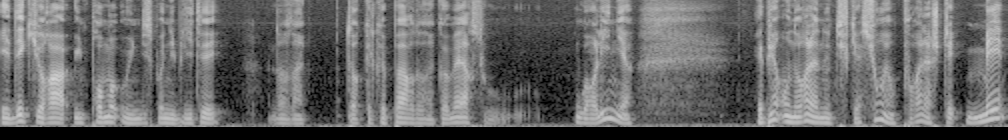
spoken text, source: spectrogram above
et dès qu'il y aura une promo ou une disponibilité dans quelque part dans un commerce ou, ou en ligne, eh bien on aura la notification et on pourra l'acheter. Mais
